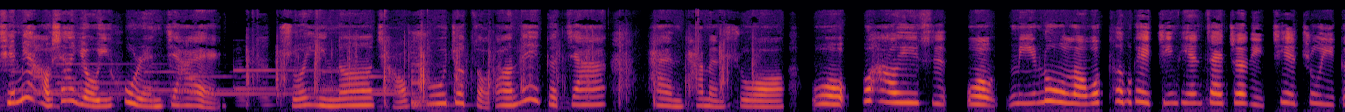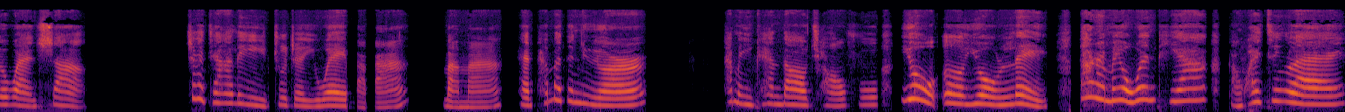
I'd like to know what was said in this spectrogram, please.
前面好像有一户人家哎，所以呢，樵夫就走到那个家，和他们说：“我不好意思，我迷路了，我可不可以今天在这里借住一个晚上？”这个家里住着一位爸爸妈妈和他们的女儿。他们一看到樵夫又饿又累，当然没有问题啊！赶快进来。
